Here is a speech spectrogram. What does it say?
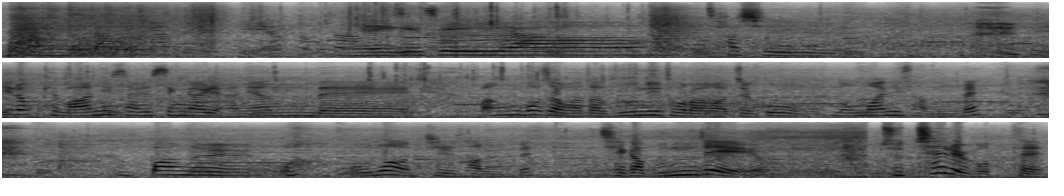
감사합니다. 안녕히 계세요. 사실 이렇게 많이 살 생각이 아니었는데 빵 보자마자 눈이 돌아가지고 너무 많이 샀는데 빵을 5만 원치를 샀는데 제가 문제예요. 주체를 못해.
